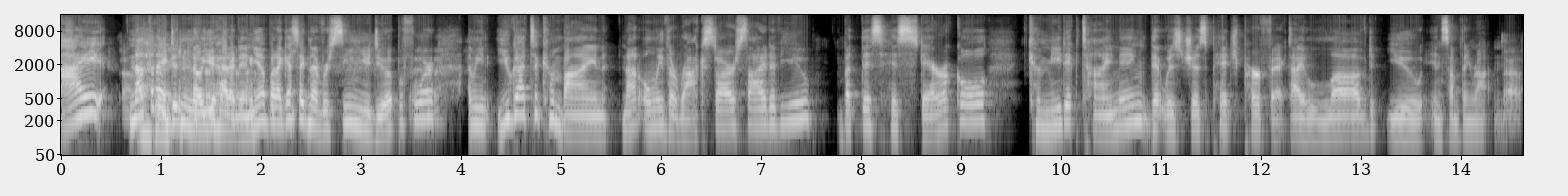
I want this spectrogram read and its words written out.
I uh, not that I didn't know you had it in you, but I guess I'd never seen you do it before. I mean, you got to combine not only the rock star side of you, but this hysterical comedic timing that was just pitch perfect. I loved you in Something Rotten. Oh,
